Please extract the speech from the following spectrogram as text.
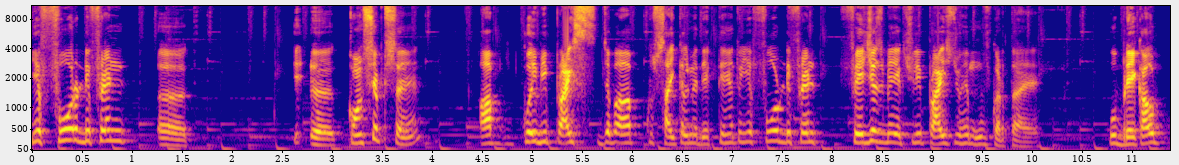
ये फोर डिफरेंट कॉन्सेप्ट हैं। आप कोई भी प्राइस जब आप कुछ साइकिल में देखते हैं तो ये फोर डिफरेंट फेजेस में एक्चुअली प्राइस जो है मूव करता है। वो ब्रेकआउट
